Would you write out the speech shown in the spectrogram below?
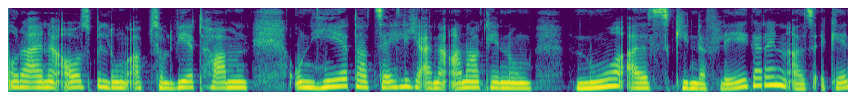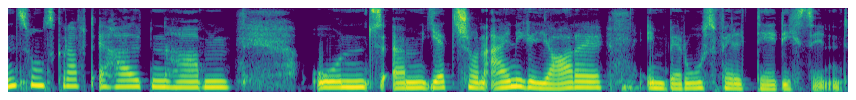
oder eine Ausbildung absolviert haben und hier tatsächlich eine Anerkennung nur als Kinderpflegerin, als Ergänzungskraft erhalten haben und ähm, jetzt schon einige Jahre im Berufsfeld tätig sind.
